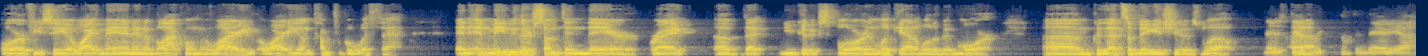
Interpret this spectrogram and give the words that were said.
Or if you see a white man and a black woman, why are you, why are you uncomfortable with that? And, and maybe there's something there, right, uh, that you could explore and look at a little bit more. Because um, that's a big issue as well. There's definitely uh, something there, yeah.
